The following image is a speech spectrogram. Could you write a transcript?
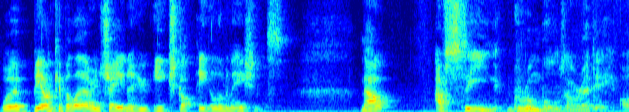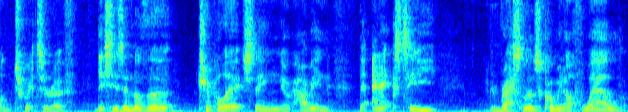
were Bianca Belair and Shayna, who each got eight eliminations. Now, I've seen grumbles already on Twitter of this is another Triple H thing of having the NXT wrestlers coming off well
